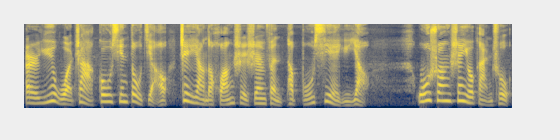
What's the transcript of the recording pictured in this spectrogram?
尔虞我诈、勾心斗角，这样的皇室身份他不屑于要。无双深有感触，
